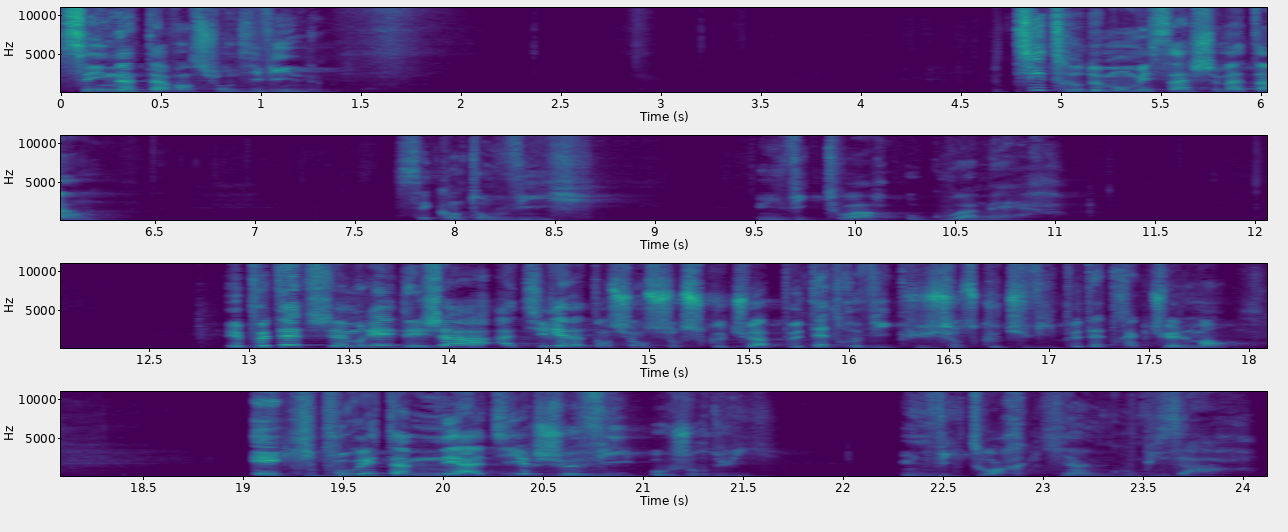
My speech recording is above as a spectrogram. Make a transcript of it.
c'est une intervention divine. Le titre de mon message ce matin, c'est quand on vit une victoire au goût amer. Et peut-être j'aimerais déjà attirer l'attention sur ce que tu as peut-être vécu, sur ce que tu vis peut-être actuellement, et qui pourrait t'amener à dire, je vis aujourd'hui une victoire qui a un goût bizarre.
